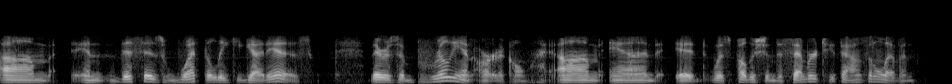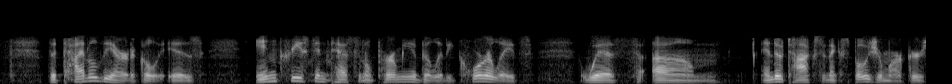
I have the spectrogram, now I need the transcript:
um, and this is what the leaky gut is. There is a brilliant article, um, and it was published in December 2011. The title of the article is "Increased Intestinal Permeability Correlates with um, Endotoxin Exposure Markers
